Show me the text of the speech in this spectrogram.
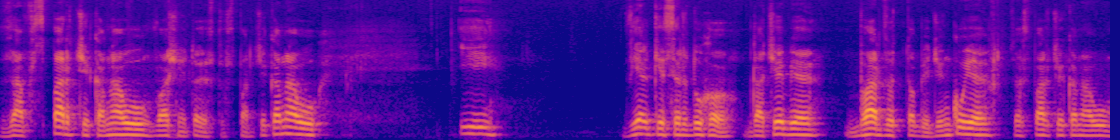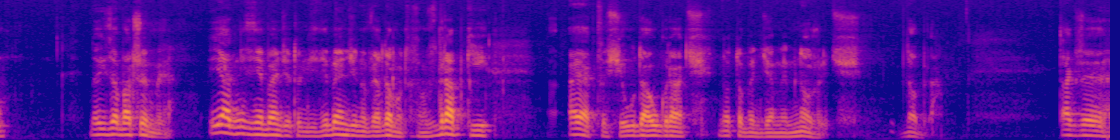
za wsparcie kanału, właśnie to jest to wsparcie kanału i wielkie serducho dla Ciebie. Bardzo Tobie dziękuję za wsparcie kanału. No i zobaczymy. Jak nic nie będzie, to nic nie będzie. No wiadomo, to są zdrabki. A jak coś się uda ugrać, no to będziemy mnożyć. Dobra. Także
